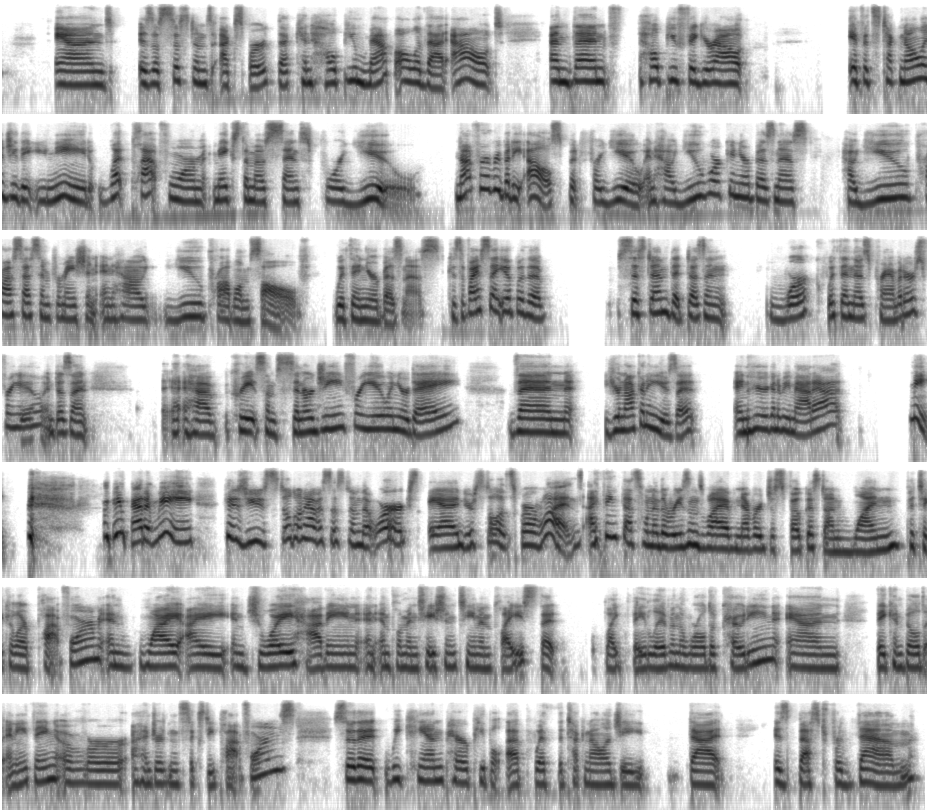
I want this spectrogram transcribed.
and is a systems expert that can help you map all of that out and then f- help you figure out if it's technology that you need, what platform makes the most sense for you? Not for everybody else, but for you and how you work in your business, how you process information, and how you problem solve within your business. Because if I set you up with a system that doesn't work within those parameters for you and doesn't have create some synergy for you in your day, then you're not going to use it. And who you're going to be mad at? Me. be mad at me because you still don't have a system that works and you're still at square one. I think that's one of the reasons why I've never just focused on one particular platform and why I enjoy having an implementation team in place that like they live in the world of coding and they can build anything over 160 platforms so that we can pair people up with the technology that is best for them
